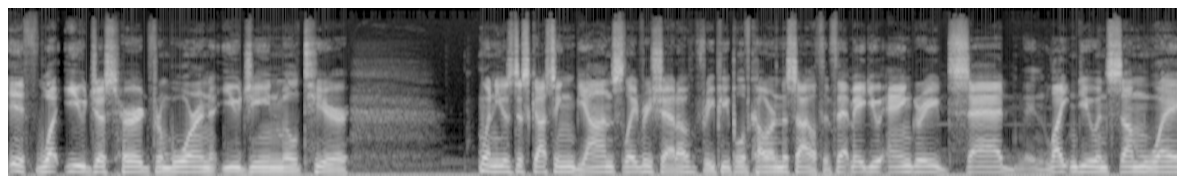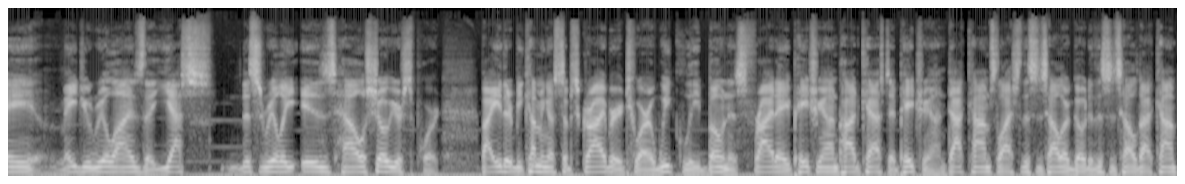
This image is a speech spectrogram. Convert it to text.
If what you just heard from Warren Eugene Milteer when he was discussing Beyond Slavery Shadow, Free People of Color in the South, if that made you angry, sad, enlightened you in some way, made you realize that yes, this really is hell, show your support by either becoming a subscriber to our weekly bonus Friday Patreon podcast at patreon.com slash this is hell or go to thisishell.com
